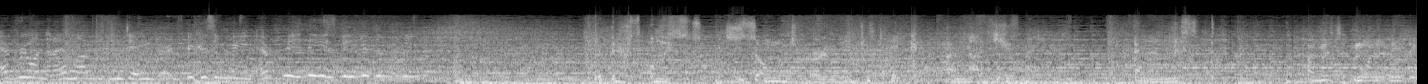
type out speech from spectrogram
everyone that I love is endangered. Because of me. Everything is because of me. But there's only so, so much hurt in me to take. I'm not human. And I miss it. I miss it more than anything.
